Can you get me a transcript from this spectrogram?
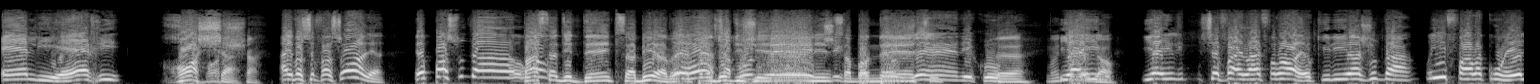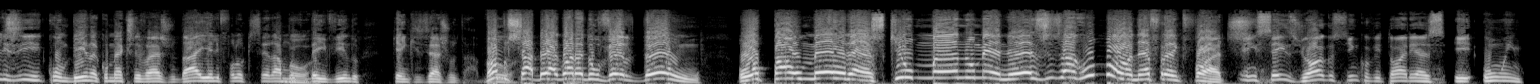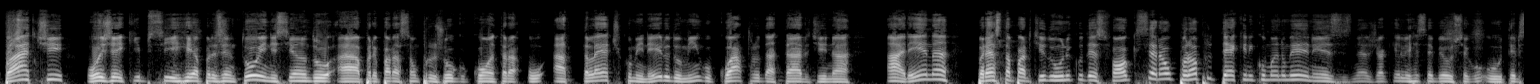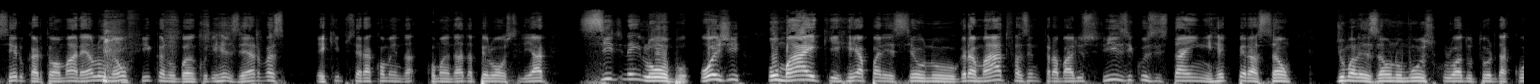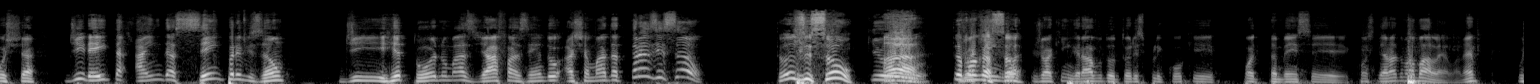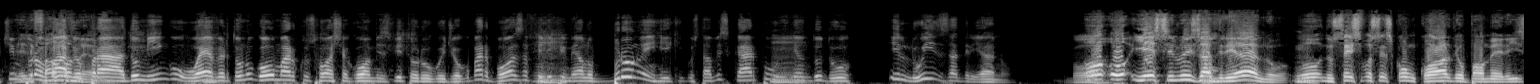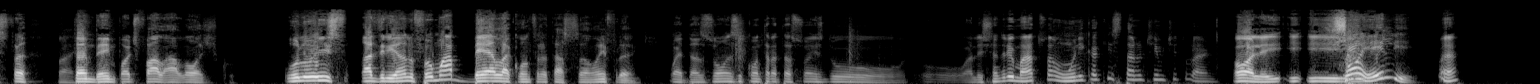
LR Rocha. Rocha. Aí você fala assim, olha, eu posso dar uma... Pasta de dente, sabia? É, Produto de higiene, sabonete. higiênico. É, muito e aí, legal. E aí você vai lá e fala, ó, eu queria ajudar. E fala com eles e combina como é que você vai ajudar. E ele falou que será muito Boa. bem-vindo quem quiser ajudar. Vamos saber agora do Verdão. O Palmeiras, que o Mano Menezes arrumou, né, Frank Fortes? Em seis jogos, cinco vitórias e um empate. Hoje a equipe se reapresentou, iniciando a preparação para o jogo contra o Atlético Mineiro, domingo, quatro da tarde, na Arena. Para esta partida, o único desfalque será o próprio técnico Mano Menezes, né? Já que ele recebeu o, segu- o terceiro cartão amarelo, não fica no banco de reservas. A equipe será comanda- comandada pelo auxiliar Sidney Lobo. Hoje, o Mike reapareceu no gramado, fazendo trabalhos físicos, está em recuperação de uma lesão no músculo adutor da coxa direita, ainda sem previsão de retorno, mas já fazendo a chamada transição. Transição. Que o Ah. Joaquim, Joaquim Gravo, o doutor, explicou que pode também ser considerado uma balela, né? O time Ele provável para domingo, o Everton no gol, Marcos Rocha Gomes, Vitor Hugo e Diogo Barbosa, Felipe Uhum. Melo, Bruno Henrique, Gustavo Scarpa, Hum. William Dudu e Luiz Adriano. Boa. Ô, ô, e esse Luiz Adriano, ô, não sei se vocês concordam, o palmeirista Vai. também pode falar, lógico. O Luiz Adriano foi uma bela contratação, hein, Frank? Ué, das 11 contratações do Alexandre Matos, a única que está no time titular. né? Olha, e, e- e- Só ele? É.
